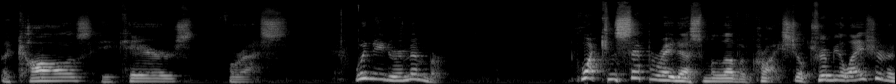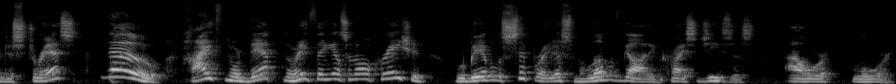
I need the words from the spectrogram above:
Because He cares for us. We need to remember what can separate us from the love of Christ? Shall tribulation or distress? No, height nor depth nor anything else in all creation will be able to separate us from the love of God in Christ Jesus our Lord.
